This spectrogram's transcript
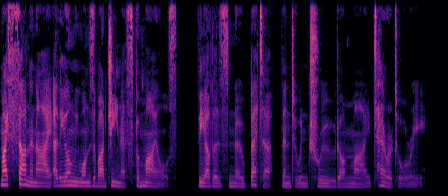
My son and I are the only ones of our genus for miles. The others know better than to intrude on my territory.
